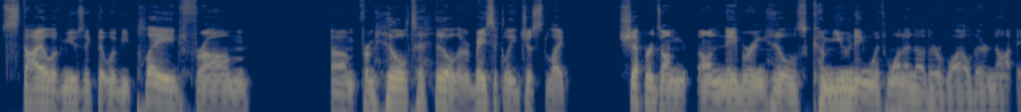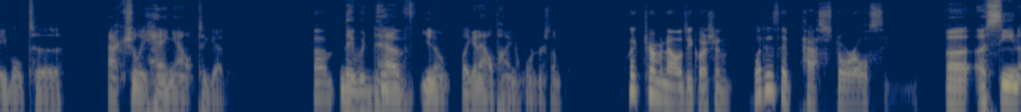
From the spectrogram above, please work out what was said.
style of music that would be played from um, from hill to hill. That were basically just like shepherds on on neighboring hills communing with one another while they're not able to actually hang out together. Um, They would have you know like an alpine horn or something. quick terminology question. What is a pastoral scene? uh, a scene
